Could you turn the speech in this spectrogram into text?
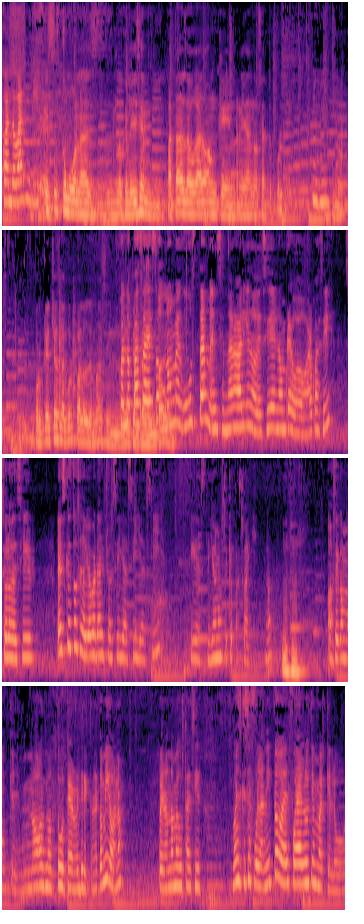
Cuando vas y dices, Eso es como las, lo que le dicen patadas de ahogado, aunque en realidad no sea tu culpa. ujú. ¿no? ¿Por qué echas la culpa a los demás? y Cuando pasa eso, no me gusta mencionar a alguien o decir el nombre o algo así. Solo decir, es que esto se debió haber hecho así y así y así. Y este, yo no sé qué pasó allí, ¿no? Ujú. O sea, como que no, no tuve que ver directamente conmigo, ¿no? Pero no me gusta decir, bueno, es que ese fulanito, él fue el último que lo,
